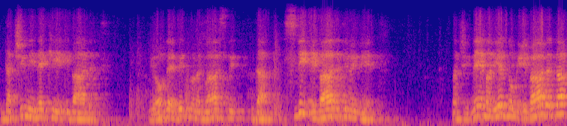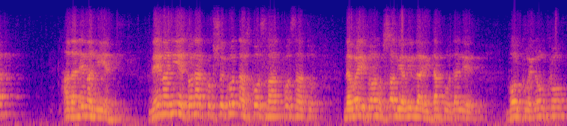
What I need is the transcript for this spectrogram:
da čini neki ibadet. I ovdje je bitno naglasiti da svi ibadeti imaju nijet. Znači nema nijednog ibadeta, a da nema nijet. Nema nijet onako što je kod nas pozvan, poznato, da vojete ono salija lila i tako dalje, volko i nolko,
